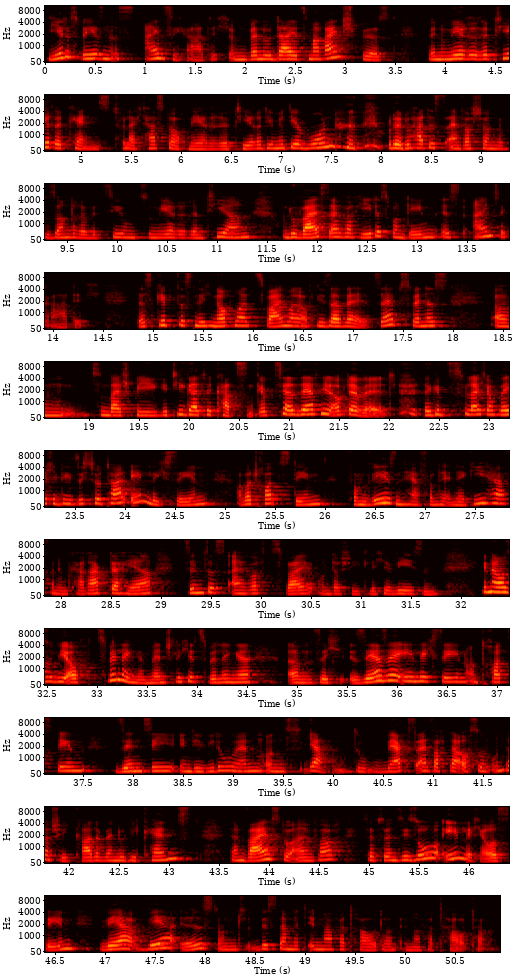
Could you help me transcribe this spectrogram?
Jedes Wesen ist einzigartig und wenn du da jetzt mal reinspürst, wenn du mehrere Tiere kennst, vielleicht hast du auch mehrere Tiere, die mit dir wohnen, oder du hattest einfach schon eine besondere Beziehung zu mehreren Tieren und du weißt einfach, jedes von denen ist einzigartig. Das gibt es nicht nochmal zweimal auf dieser Welt. Selbst wenn es ähm, zum Beispiel getigerte Katzen gibt es ja sehr viel auf der Welt. Da gibt es vielleicht auch welche, die sich total ähnlich sehen, aber trotzdem vom Wesen her, von der Energie her, von dem Charakter her, sind es einfach zwei unterschiedliche Wesen. Genauso wie auch Zwillinge, menschliche Zwillinge ähm, sich sehr, sehr ähnlich sehen und trotzdem sind sie Individuen und ja, du merkst einfach da auch so einen Unterschied. Gerade wenn du die kennst, dann weißt du einfach, selbst wenn sie so ähnlich aussehen, wer wer ist und bist damit immer vertrauter und immer vertrauter.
